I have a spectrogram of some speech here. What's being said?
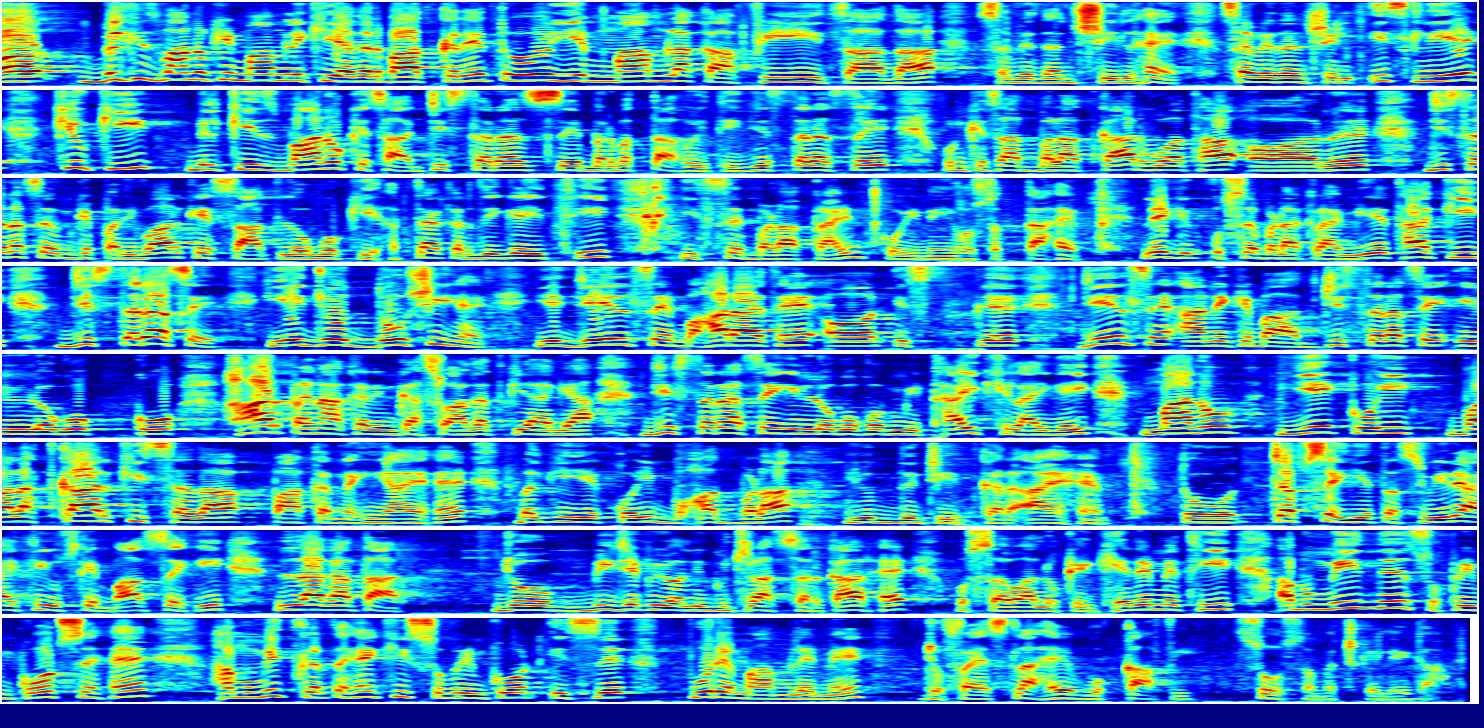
और बिल्किस बानो के मामले की अगर बात करें तो ये मामला काफ़ी ज़्यादा संवेदनशील है। संवेदनशील इसलिए क्योंकि बिल्किस बानो के साथ जिस तरह से बर्बत्ता हुई थी, जिस तरह से उनके साथ बलात्कार हुआ था और जिस तरह से उनके परिवार के सात लोगों की हत्या कर दी गई थी, इससे बड़ा क्राइम कोई नहीं हो सकता है। लेकिन उससे बड़ा क्राइम ये था कि जिस तरह से ये जो दोषी हैं, ये जेल से बाहर आए थे और इस जेल से आने के बाद जिस तरह से इन लोगों को हार पहनाकर इनका स्वागत किया गया, जिस तरह से इन लोगों को मिठाई खिलाई गई, मानो ये कोई बलात्कार की सज़ा पाकर नहीं आए हैं, बल्कि ये कोई बहुत बड़ा युद्ध जीत कर आए हैं। तो जब से ये तस्वीरें आई थी, उसके बाद से ही लगातार जो बीजेपी वाली गुजरात सरकार है वो सवालों के घेरे में थी। अब उम्मीद सुप्रीम कोर्ट से है। हम उम्मीद करते हैं कि सुप्रीम कोर्ट इस पूरे मामले में जो फैसला है, वो काफ़ी सोच समझ के लेगा।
